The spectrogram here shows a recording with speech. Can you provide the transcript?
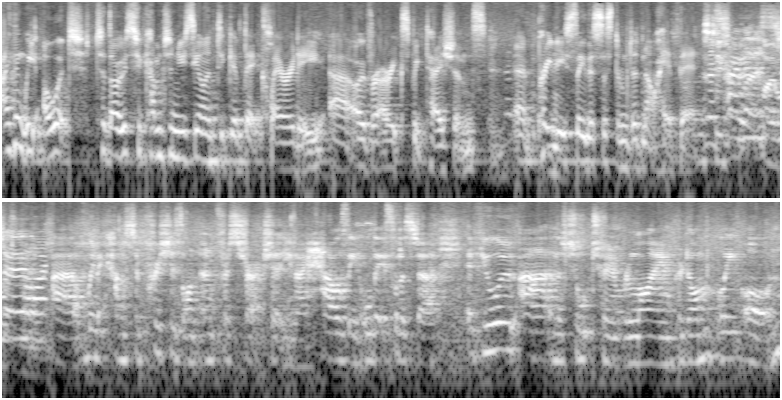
I think we owe it to those who come to New Zealand to give that clarity uh, over our expectations. Uh, previously, the system did not have that. Prime Minister, uh, when it comes to pressures on infrastructure, you know, housing, all that sort of stuff, if you are in the short term relying predominantly on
